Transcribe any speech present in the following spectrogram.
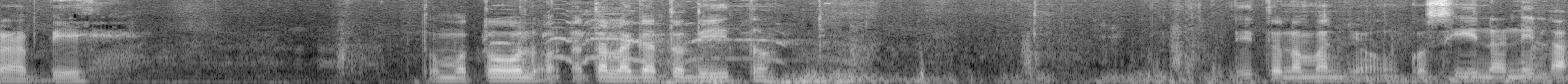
Grabe. Tumutulo na talaga to dito. Dito naman yung kusina nila.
